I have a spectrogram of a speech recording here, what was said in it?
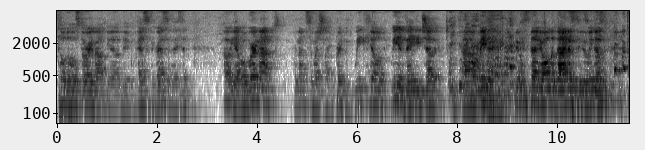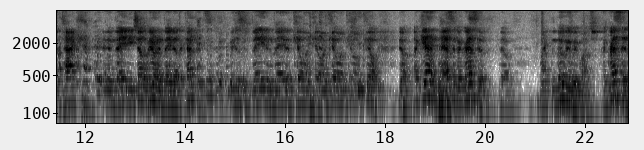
told the whole story about, you know, the passive aggressive. They said, oh yeah, well we're not, we're not so much like Britain. We kill, we invade each other. Uh, we, we study all the dynasties. We just attack and invade each other. We don't invade other countries. We just invade, invade, and kill, and kill, and kill, and kill, and kill you know, again, passive aggressive, you know, like the movie we watched. Aggressive,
